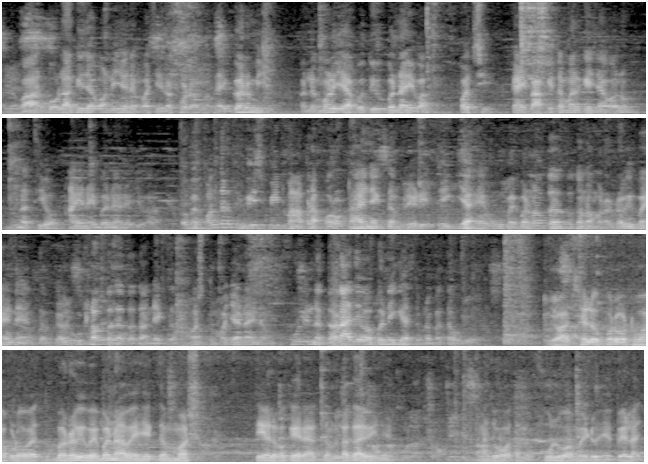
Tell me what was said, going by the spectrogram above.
એટલે વાર બહુ લાગી જવાની છે ને પછી રસોડામાં થાય ગરમી, એટલે મળી આ બધું બનાવ્યા પછી. કાંઈ બાકી તમારે કંઈ જવાનું નથી હો અહીંયા નહીં બનાવી રહેજો તો ભાઈ પંદરથી વીસ મિનિટમાં આપણા પરોઠા એને એકદમ રેડી થઈ ગયા છે. હું ભાઈ બનાવતા હતો તો અમારા રવિભાઈ એકદમ ઉઠલાવતા જતા હતા ને એકદમ મસ્ત મજાના એને ફૂલીને દડા જેવા બની ગયા તમને બતાવું જો આ છેલ્લો પરોઠો આપણો હવે રવિભાઈ બનાવે એકદમ મસ્ત તેલ વગેરે એકદમ લગાવીને. અને જુઓ તમે, ફૂલવા માંડ્યું છે પહેલાં જ.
